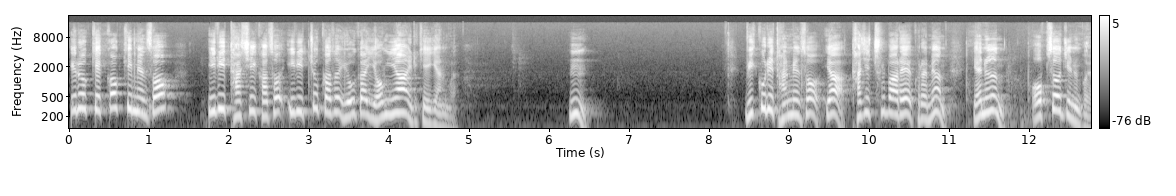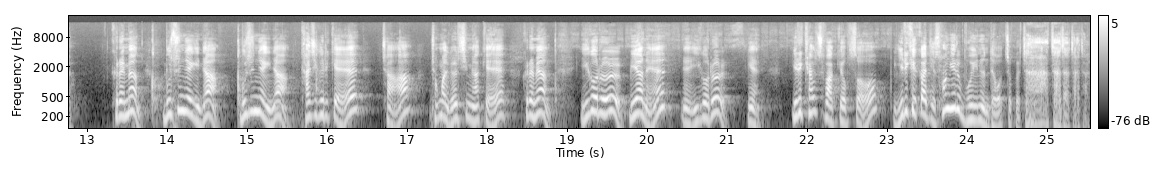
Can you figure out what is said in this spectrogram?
이렇게 꺾이면서 1이 다시 가서 1이 쭉 가서 여기가 0이야 이렇게 얘기하는 거야. 음. 윗골이 달면서 야 다시 출발해 그러면 얘는 없어지는 거예요. 그러면 무슨 얘기냐? 무슨 얘기냐? 다시 그렇게 자 정말 열심히 할게. 그러면 이거를 미안해. 예, 이거를 예, 이렇게 할 수밖에 없어. 이렇게까지 성의를 보이는데 어쩌고. 자, 자, 자, 자, 자.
